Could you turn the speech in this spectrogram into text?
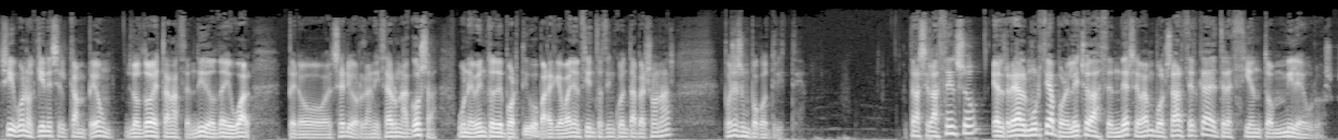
Sí, bueno, ¿quién es el campeón? Los dos están ascendidos, da igual, pero en serio, organizar una cosa, un evento deportivo para que vayan 150 personas, pues es un poco triste. Tras el ascenso, el Real Murcia, por el hecho de ascender, se va a embolsar cerca de 300.000 euros.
